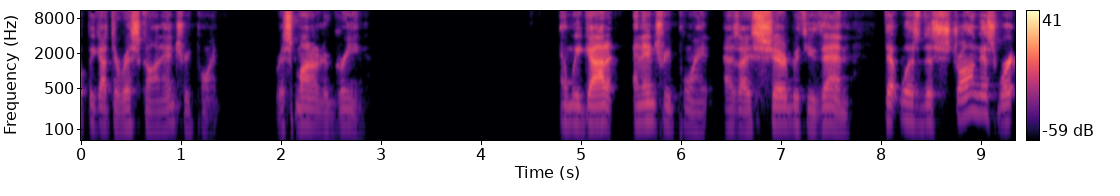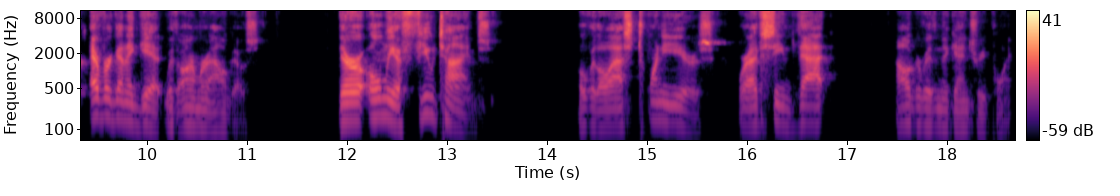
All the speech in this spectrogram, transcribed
but we got the risk on entry point, risk monitor green. And we got an entry point, as I shared with you then, that was the strongest we're ever going to get with Armor algos. There are only a few times over the last 20 years where I've seen that algorithmic entry point.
